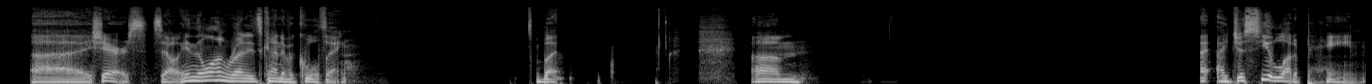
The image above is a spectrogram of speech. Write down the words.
uh, shares. So in the long run, it's kind of a cool thing. But um, I, I just see a lot of pain.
